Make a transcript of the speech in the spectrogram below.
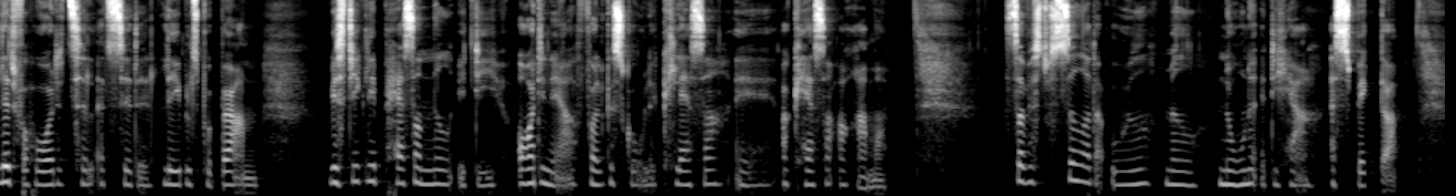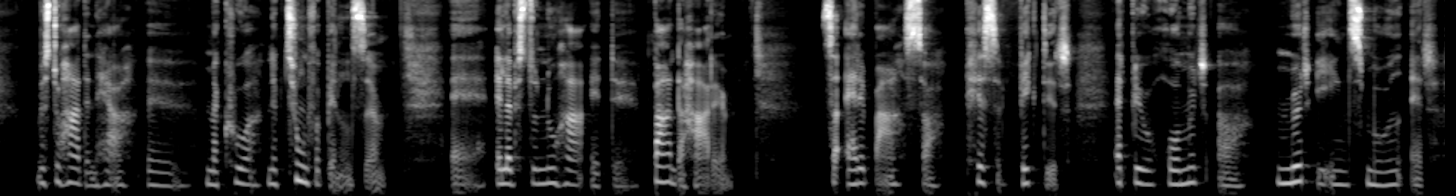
lidt for hurtige til at sætte labels på børn, hvis de ikke lige passer ned i de ordinære folkeskoleklasser øh, og kasser og rammer. Så hvis du sidder derude med nogle af de her aspekter, hvis du har den her øh, Merkur-Neptun-forbindelse, øh, eller hvis du nu har et øh, barn, der har det, så er det bare så pisse vigtigt at blive rummet og mødt i ens måde at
